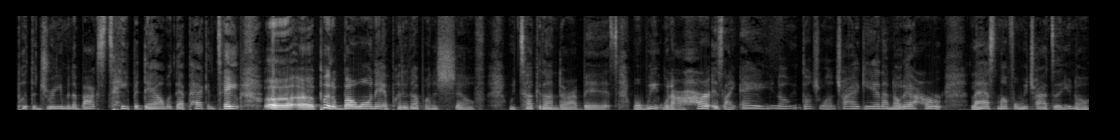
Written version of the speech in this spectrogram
put the dream in the box tape it down with that packing tape uh, uh, put a bow on it and put it up on a shelf. We tuck it under our beds. When we when our heart is like hey you know don't you want to try again? I know that hurt last month when we tried to you know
